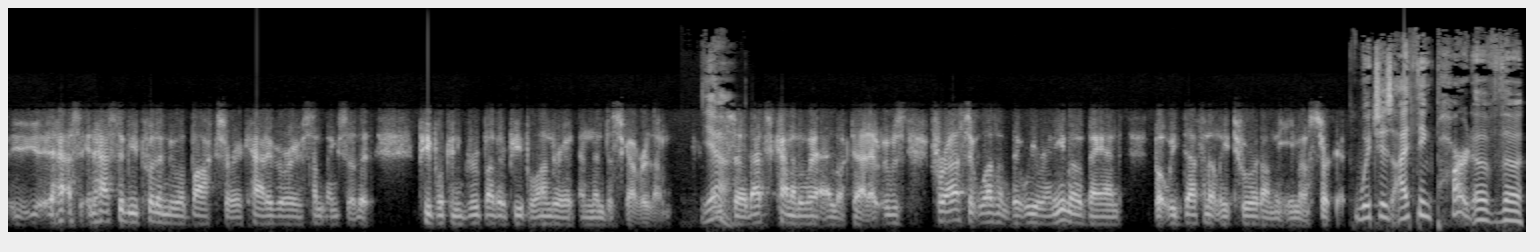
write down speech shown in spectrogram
it has it has to be put into a box or a category or something so that people can group other people under it and then discover them. Yeah. And so that's kind of the way I looked at it. It was for us. It wasn't that we were an emo band, but we definitely toured on the emo circuit, which is, I think, part of the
